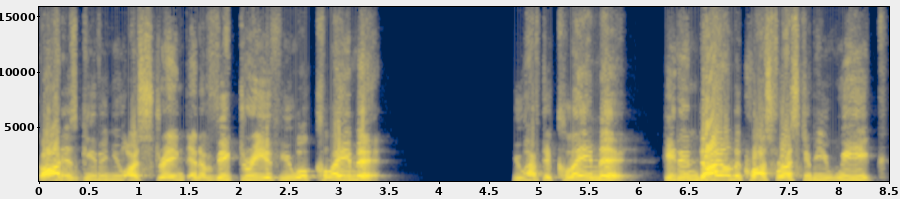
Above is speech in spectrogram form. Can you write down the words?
God has given you a strength and a victory if you will claim it. You have to claim it. He didn't die on the cross for us to be weak.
